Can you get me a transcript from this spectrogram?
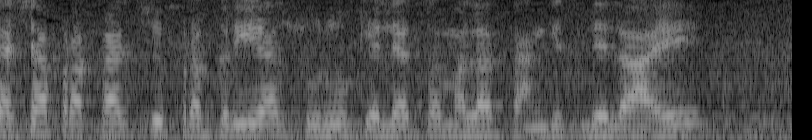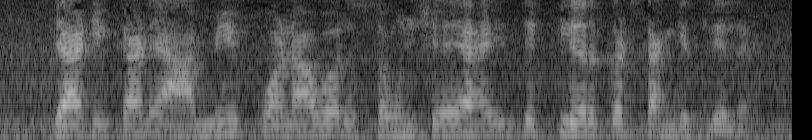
तशा प्रकारची प्रक्रिया सुरू केल्याचं मला सांगितलेलं आहे. त्या ठिकाणी आम्ही कोणावर संशय आहे ते क्लिअरकट सांगितलेलं आहे.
